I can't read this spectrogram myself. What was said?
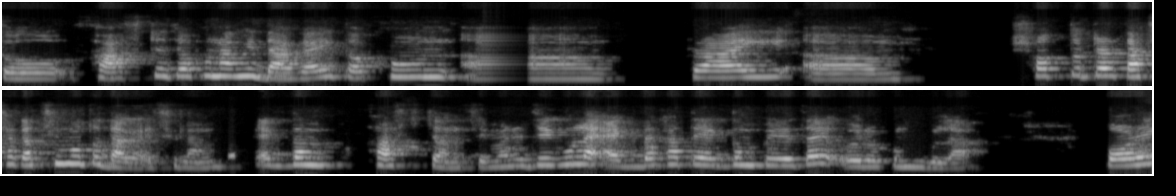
তো ফার্স্টে যখন আমি দাগাই তখন প্রায় সত্তরটার কাছাকাছি মতো দাগাইছিলাম। একদম ফার্স্ট চান্সে মানে যেগুলা এক দেখাতে একদম পেয়ে যায় ওই রকমগুলা পরে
